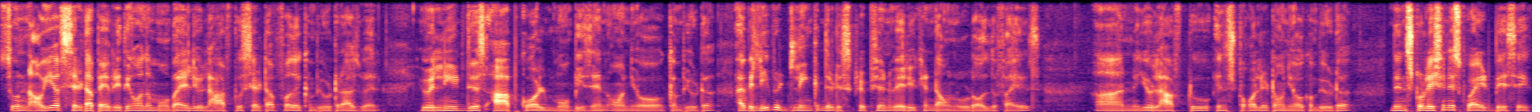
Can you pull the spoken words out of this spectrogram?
So now you have set up everything on the mobile, you'll have to set up for the computer as well. You will need this app called Mobizen on your computer. I will leave a link in the description where you can download all the files and you'll have to install it on your computer. The installation is quite basic.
